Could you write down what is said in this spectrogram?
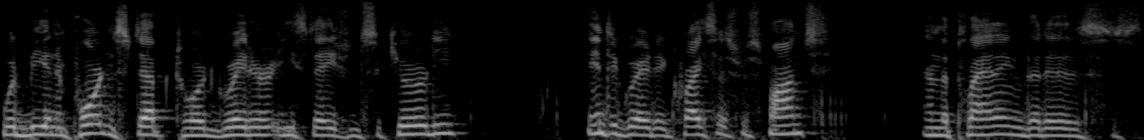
would be an important step toward greater East Asian security, integrated crisis response, and the planning that is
